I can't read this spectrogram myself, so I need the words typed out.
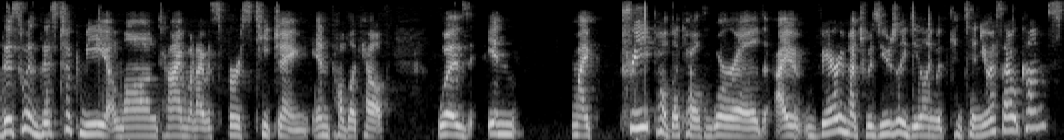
this was this took me a long time when I was first teaching in public health was in my pre public health world, I very much was usually dealing with continuous outcomes.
